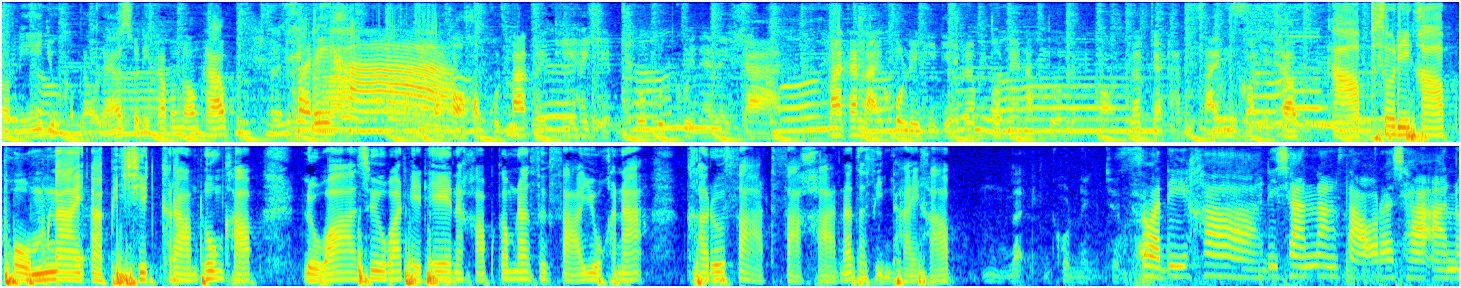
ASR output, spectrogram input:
ตอนนี้อยู่กับเราแล้ว สวัสดีครับน้องๆครับ สวัสดีค่ะต้องขอขอบคุณมากเลยที่ให้เกียรติมาร่วมพูดคุยในรายการ มากันหลายคนเลยทีเดียวเริ่มต้นแนะนำตัวกันก่อนเริ่มจากทางซ้ายมือก่อนเลยครับครับ สวัสดีครับ ผมนายอภิชิตครามทุ่งครับ หรือว่าชื่อว่าเทเท่นะครับกำลังศึกษาอยู่คณะคารุศาสตร์ สาขานาฏศิลป์ไทยครับอืมและอีกคนหนึ่งเชิญคสรับวัสดีค่ะ ดิฉันนางสาวอรชาอาน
